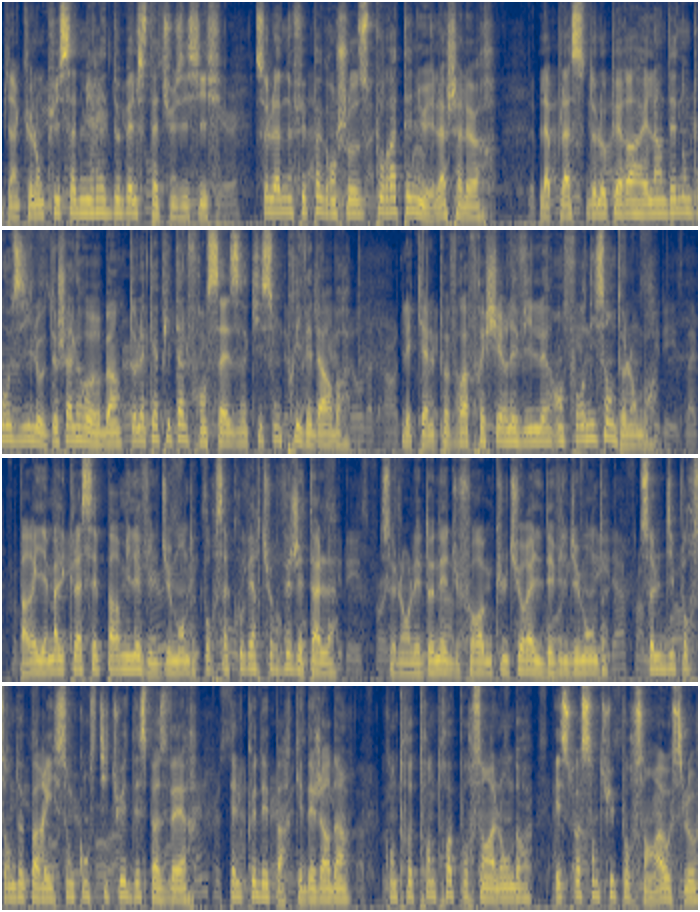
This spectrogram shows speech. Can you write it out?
Bien que l'on puisse admirer de belles statues ici, cela ne fait pas grand-chose pour atténuer la chaleur. La place de l'Opéra est l'un des nombreux îlots de chaleur urbain de la capitale française qui sont privés d'arbres, lesquels peuvent rafraîchir les villes en fournissant de l'ombre. Paris est mal classé parmi les villes du monde pour sa couverture végétale. Selon les données du Forum culturel des villes du monde, seuls 10% de Paris sont constitués d'espaces verts, tels que des parcs et des jardins, contre 33% à Londres et 68% à Oslo.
